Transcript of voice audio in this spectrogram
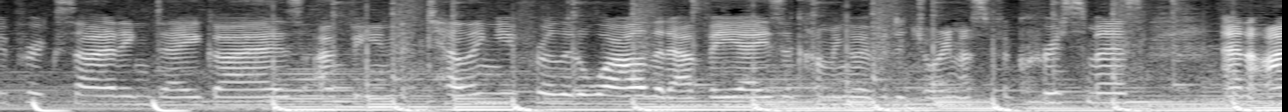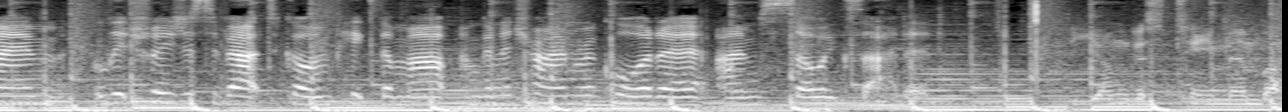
super exciting day guys. I've been telling you for a little while that our VAs are coming over to join us for Christmas and I'm literally just about to go and pick them up. I'm going to try and record it. I'm so excited. The youngest team member.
